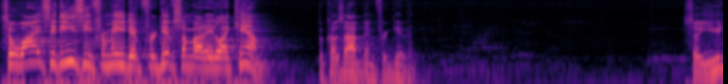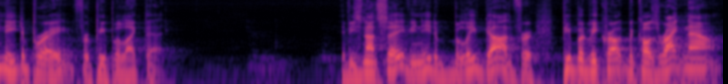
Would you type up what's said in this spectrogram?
So, why is it easy for me to forgive somebody like him? Because I've been forgiven. So, you need to pray for people like that. If he's not saved, you need to believe God for people to be crossed. Because right now,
